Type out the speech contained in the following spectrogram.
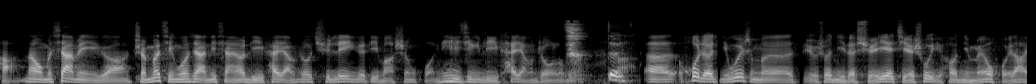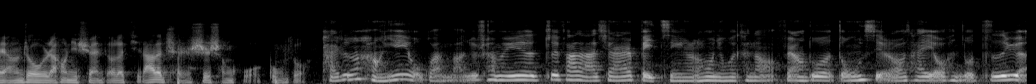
好，那我们下面一个啊，什么情况下你想要离开扬州去另一个地方生活？你已经离开扬州了吗？对，呃，或者你为什么，比如说你的学业结束以后，你没有回到扬州，然后你选择了其他的城市生活工作？还是跟行业有关吧。就传媒业最发达的其实还是北京，然后你会看到非常多的东西，然后它也有很多资源，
